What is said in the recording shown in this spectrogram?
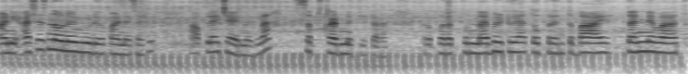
आणि असेच नवनवीन व्हिडिओ पाहण्यासाठी आपल्या चॅनलला सबस्क्राईब नक्की करा. तर परत पुन्हा भेटूया. तोपर्यंत बाय धन्यवाद.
